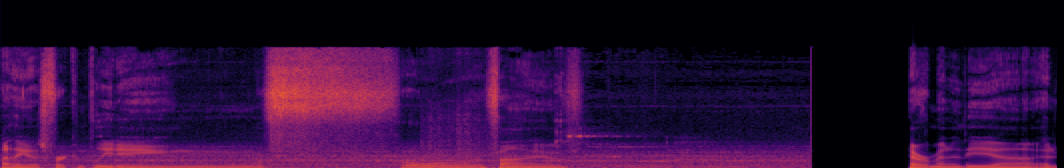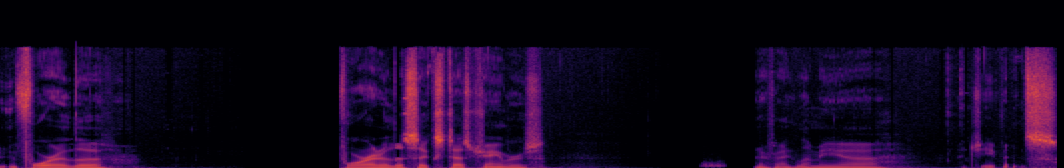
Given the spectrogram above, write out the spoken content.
I think it was for completing... Four five? However many of the, uh, four of the four out of the six test chambers. Matter of fact, let me, uh, achievements.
